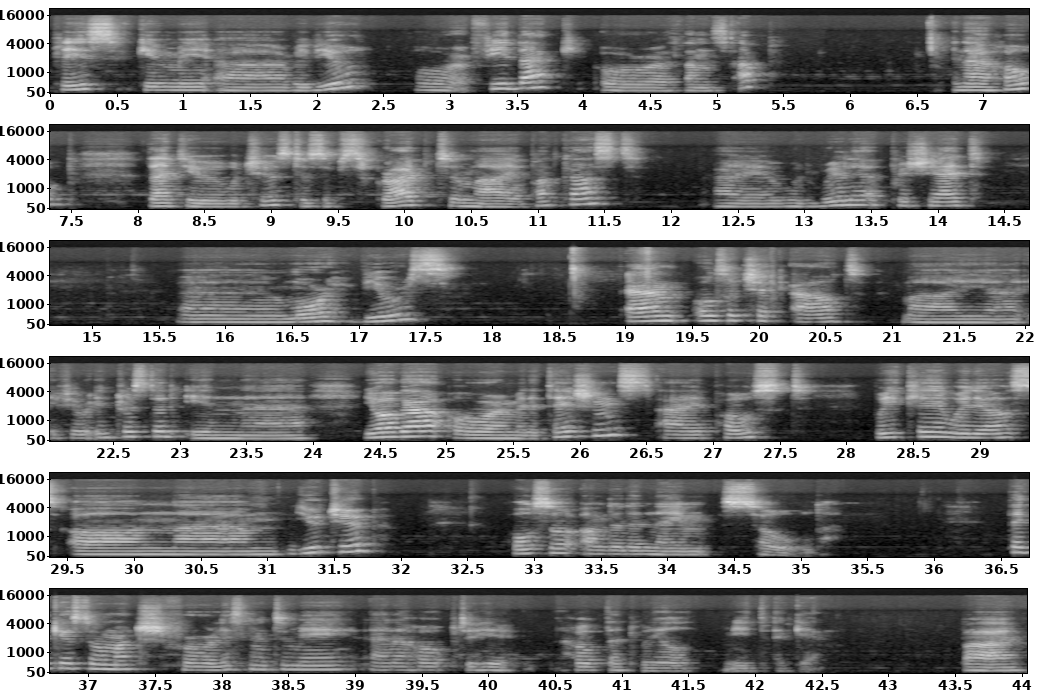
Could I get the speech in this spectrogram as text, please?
please give me a review or feedback or a thumbs up. And I hope that you would choose to subscribe to my podcast I would really appreciate uh, more viewers. And also check out my, uh, if you're interested in uh, yoga or meditations, I post weekly videos on um, YouTube, also under the name Soul. Thank you so much for listening to me, and I hope to hear, hope that we'll meet again. Bye.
